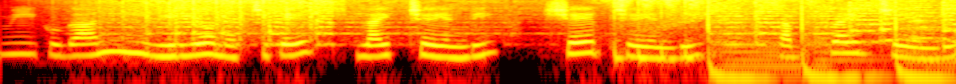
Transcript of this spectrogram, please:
మీకు గాని ఈ వీడియో నచ్చితే లైక్ చేయండి షేర్ చేయండి సబ్స్క్రైబ్ చేయండి.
